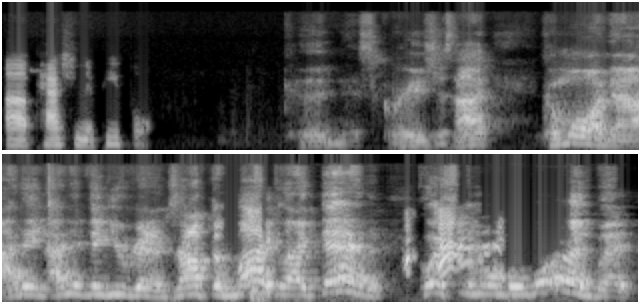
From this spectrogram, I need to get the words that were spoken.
uh, passionate people. Goodness gracious! I come on now. I didn't I didn't think you were gonna drop the mic like that. Question number one, but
